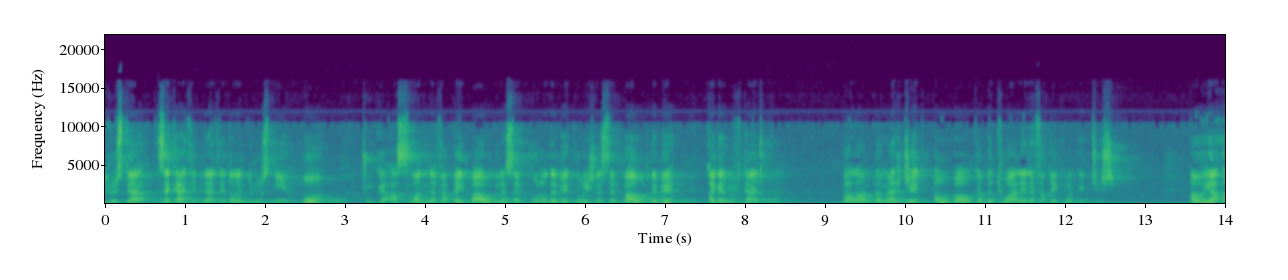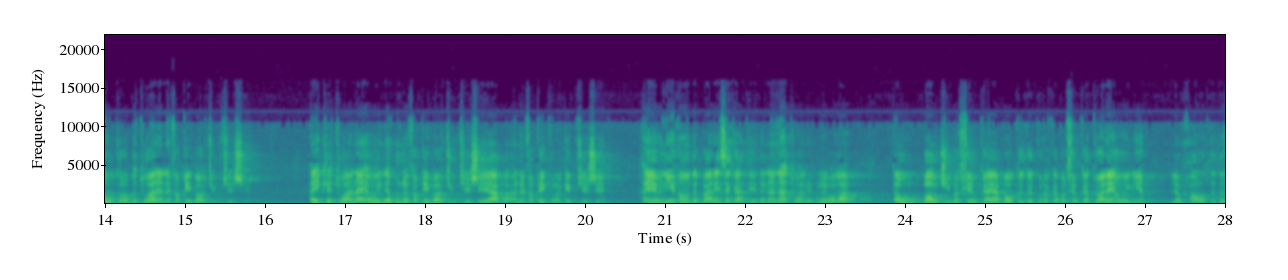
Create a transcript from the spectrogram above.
دروستە زەکاتی بداتێ؟ دەڵێن دروست نییە، بۆ؟ چونکە ئەسڵەن نەفەقەی باوک لەسەر کوڕ دەبێ، کوڕیش لەسەر باوک دەبێ ئەگەر موحتاج بوون، بەڵام بە مەرجێک ئەو باوکە بتوانێ نەفەقەی کوڕەکەی بچێشێ ئەو یا ئەو کوڕە بتوانێ نەفەقەی باوکی بچێشێ، ئەی کە توانای ئەوەی نەبوو نەفەقەی باوکی بچێشێ یا نەفەقەی کوڕەکەی بچێشێ؟ هەیە و نییە ئەوەندە پارەی زەکات هەیە دەنا ناتوانێ بڵێ وەڵا ئەو باوکی بەخێو کا یا باوکەکە کوڕەکە بەخێو کا توانای ئەوەی نییە لەو حاڵەتەدا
